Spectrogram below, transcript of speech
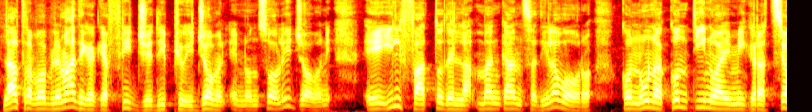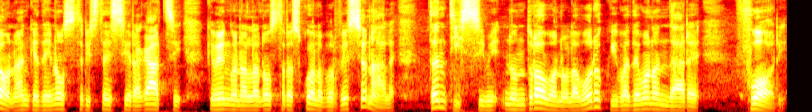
L'altra problematica che affligge di più i giovani e non solo i giovani è il fatto della mancanza di lavoro con una continua emigrazione anche dei nostri stessi ragazzi che vengono alla nostra scuola professionale. Tantissimi non trovano lavoro qui ma devono andare fuori.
